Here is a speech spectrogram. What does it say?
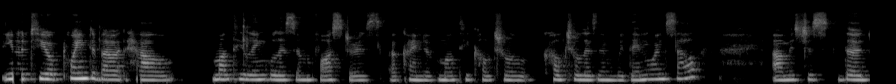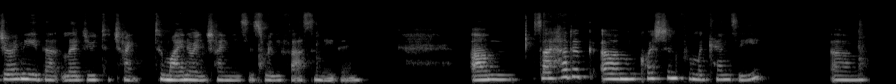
you know, to your point about how multilingualism fosters a kind of multicultural culturalism within oneself. Um, it's just the journey that led you to to minor in Chinese is really fascinating. Um, so I had a um, question for Makenzie. Um,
